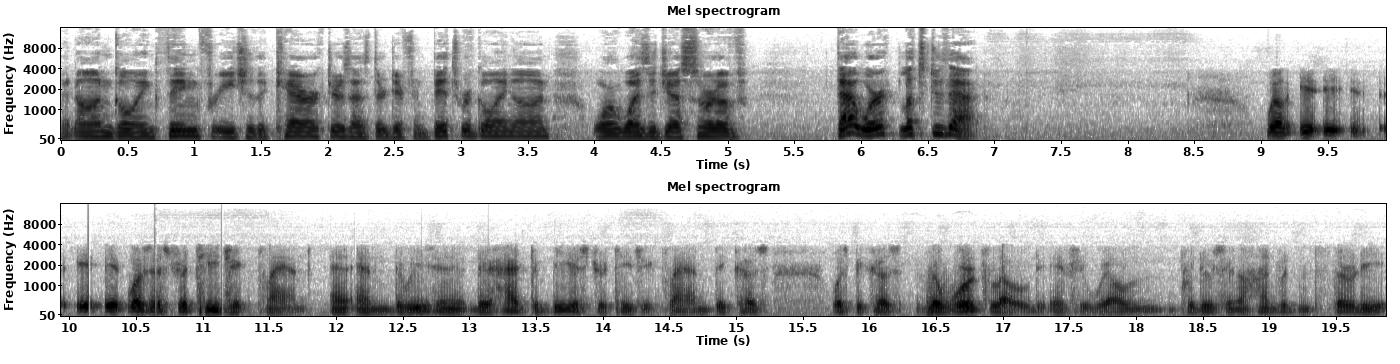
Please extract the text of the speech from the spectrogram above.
an ongoing thing for each of the characters as their different bits were going on, or was it just sort of that worked? Let's do that. Well, it, it, it, it was a strategic plan, and, and the reason there had to be a strategic plan because was because the workload, if you will, producing 130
